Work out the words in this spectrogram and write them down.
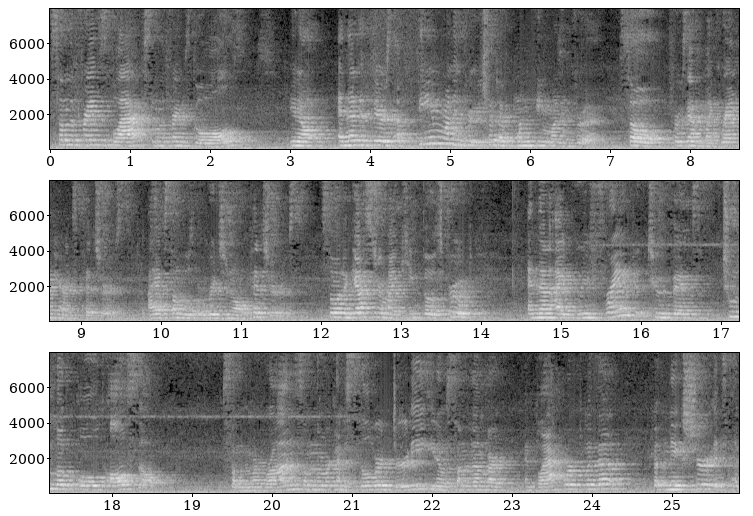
some of the frames black, some of the frames gold, you know, and then if there's a theme running through, you just have one theme running through it. So, for example, my grandparents' pictures, I have some of those original pictures. So in a guest room, I keep those grouped, and then I reframed two things to look old also. Some of them are bronze, some of them are kind of silver, dirty, you know, some of them are, and black worked with it, but make sure it's a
